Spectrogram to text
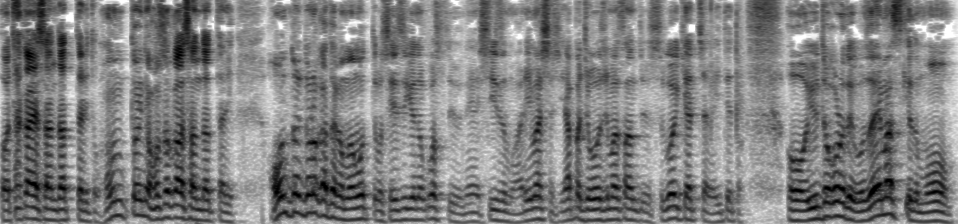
高谷さんだったりと、本当に細川さんだったり、本当にどの方が守っても成績を残すというね、シーズンもありましたし、やっぱ城島さんというすごいキャッチャーがいてというところでございますけども、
